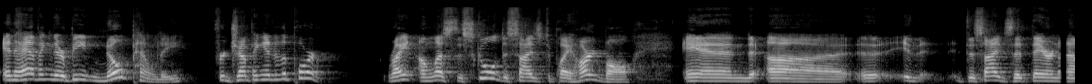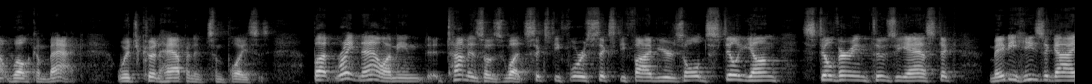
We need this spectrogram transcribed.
and having there be no penalty for jumping into the portal, right? Unless the school decides to play hardball and uh, decides that they are not welcome back, which could happen at some places. But right now, I mean, Tom Izzo's what, 64, 65 years old, still young, still very enthusiastic. Maybe he's a guy,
